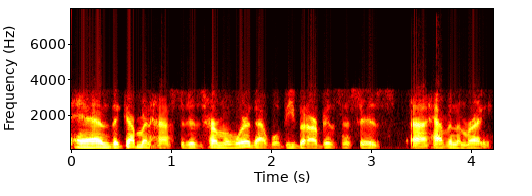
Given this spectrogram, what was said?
and the government has to determine where that will be, but our business is uh, having them ready.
